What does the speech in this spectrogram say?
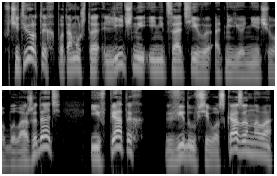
в-четвертых, потому что личной инициативы от нее нечего было ожидать, и в-пятых, ввиду всего сказанного,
